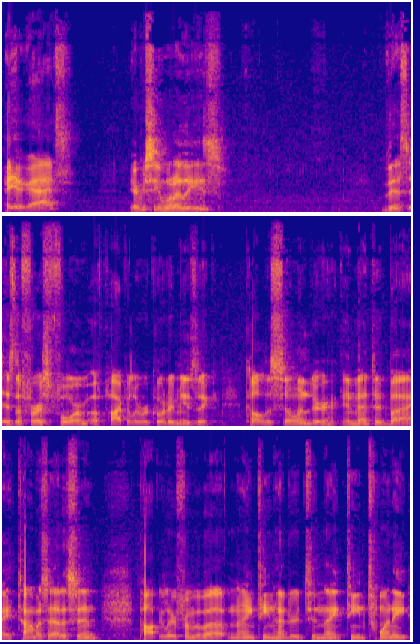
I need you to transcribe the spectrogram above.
Hey you guys, you ever seen one of these? This is the first form of popular recorded music called a cylinder, invented by Thomas Edison, popular from about 1900 to 1920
